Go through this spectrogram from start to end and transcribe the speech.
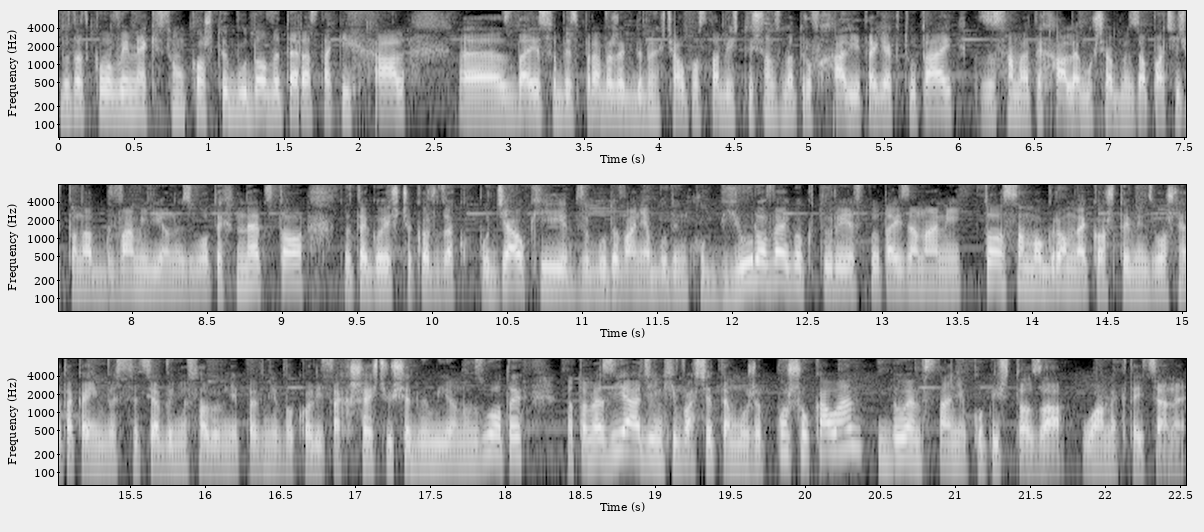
Dodatkowo wiem, jakie są koszty budowy teraz takich hal. E, zdaję sobie sprawę, że gdybym chciał postawić 1000 metrów hali, tak jak tutaj, za same te hale musiałbym zapłacić ponad 2 miliony złotych netto. Do tego jeszcze koszt zakupu działki, wybudowania budynku biurowego, który jest tutaj za nami. To są ogromne koszty, więc łącznie taka inwestycja wyniosłaby mnie pewnie w okolicach 6-7 milionów złotych. Natomiast ja dzięki właśnie temu, że poszukałem, byłem w stanie kupić to za ułamek tej ceny.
